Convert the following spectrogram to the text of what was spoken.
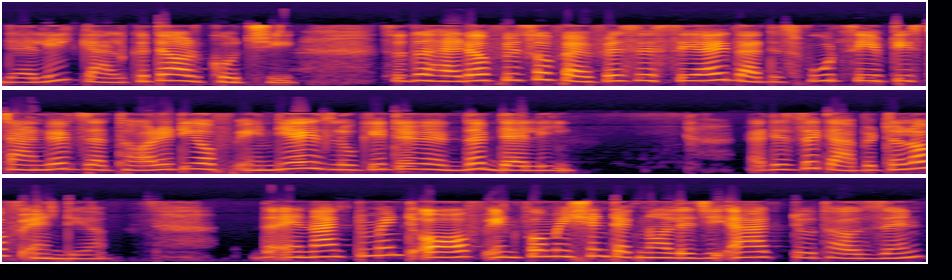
Delhi, Calcutta or Kochi. So the head office of FSSAI that is Food Safety Standards Authority of India is located at the Delhi. That is the capital of India. The enactment of Information Technology Act 2000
